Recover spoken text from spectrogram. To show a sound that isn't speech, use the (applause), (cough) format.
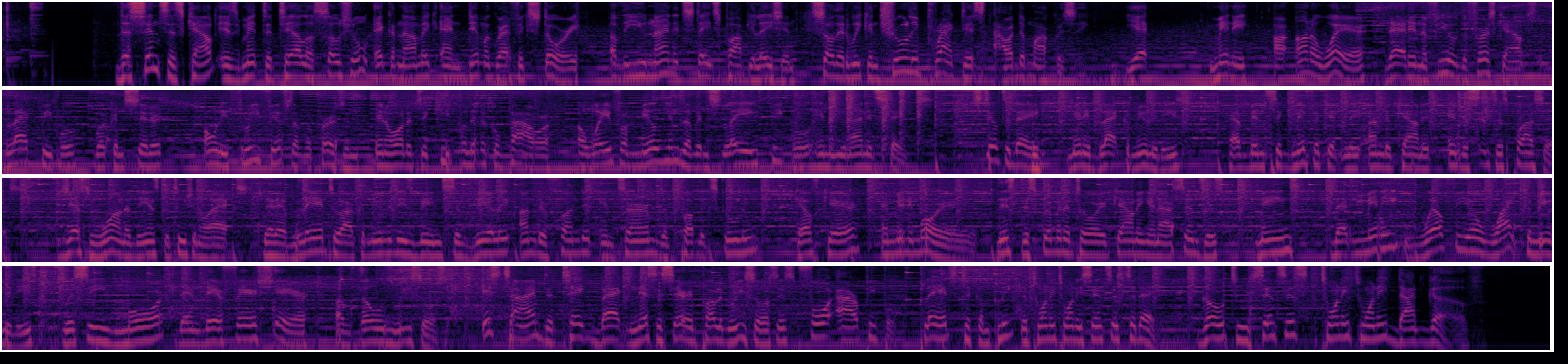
The census count is meant to tell a social, economic, and demographic story of the United States population so that we can truly practice our democracy. Yet, many are unaware that in a few of the first counts, black people were considered only three fifths of a person in order to keep political power away from millions of enslaved people in the United States. Still today, many black communities have been significantly undercounted in the census process. Just one of the institutional acts that have led to our communities being severely underfunded in terms of public schooling, health care, and many more areas. This discriminatory counting in our census means that many wealthier white communities receive more than their fair share of those resources. It's time to take back necessary public resources for our people. Pledge to complete the 2020 census today. Go to census2020.gov.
